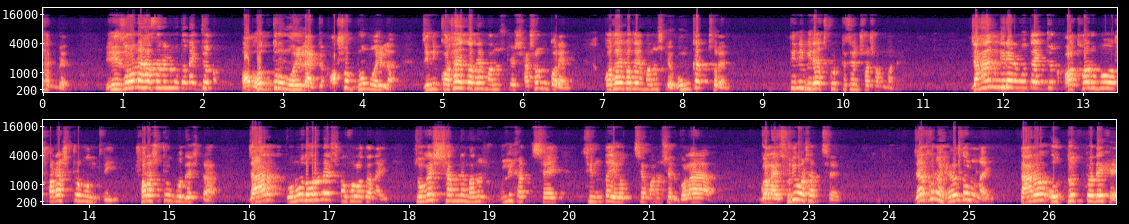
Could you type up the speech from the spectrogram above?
থাকবেন। রিজওয়ানা হাসানের মতন একজন অভদ্র মহিলা, একজন অসভ্য মহিলা, যিনি কথায় কথায় মানুষকে শাসন করেন, কথায় কথায় মানুষকে হুঙ্কার ছোড়েন, তিনি বিরাজ করতেছেন সসম্মানে। জাহাঙ্গীরের মতো একজন অথর্ব স্বরাষ্ট্রমন্ত্রী, স্বরাষ্ট্র উপদেষ্টা যার কোনো ধরনের সফলতা নাই। চোখের সামনে মানুষ গুলি খাচ্ছে চিন্তাই হচ্ছে, মানুষের গলা, গলায় ছুরি বসাচ্ছে। যার কোনো হেলদোল নাই, তারও উদ্ধত্ত দেখে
